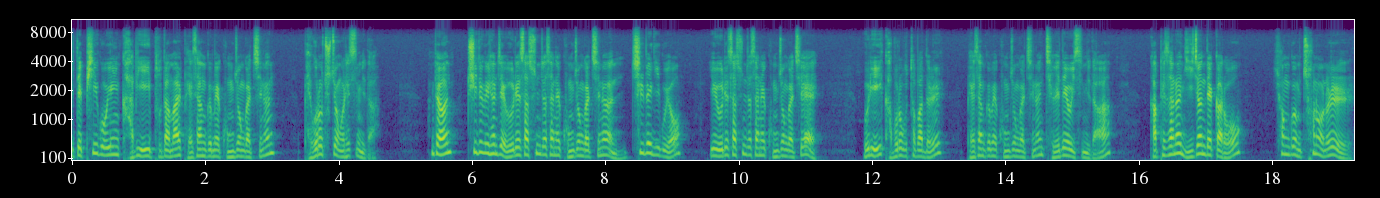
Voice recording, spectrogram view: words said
이때 피고인 갑이 부담할 배상금의 공정 가치는 100으로 추정을 했습니다. 한편 취득일 현재 의뢰사 순자산의 공정 가치는 700이고요. 이 의뢰사 순자산의 공정 가치에 을이 갑으로부터 받을 배상금의 공정 가치는 제외되어 있습니다. 갑회사는 이전 대가로 현금 1000원을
